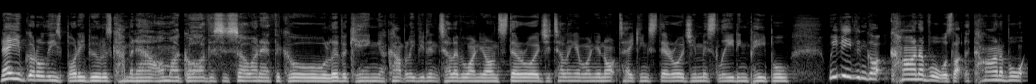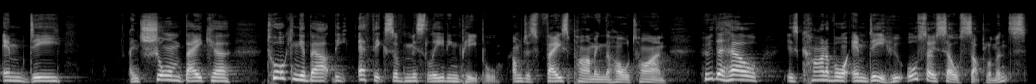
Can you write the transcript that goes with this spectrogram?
Now you've got all these bodybuilders coming out, oh my god, this is so unethical, Liver King, I can't believe you didn't tell everyone you're on steroids, you're telling everyone you're not taking steroids, you're misleading people. We've even got carnivores like the Carnivore MD and Shawn Baker talking about the ethics of misleading people. I'm just face palming the whole time. Who the hell is Carnivore MD, who also sells supplements,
